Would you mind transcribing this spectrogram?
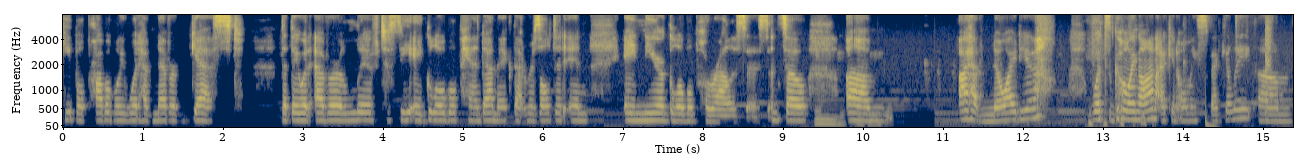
people probably would have never guessed that they would ever live to see a global pandemic that resulted in a near global paralysis. And so mm-hmm. um, I have no idea what's going on. I can only speculate. Um,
